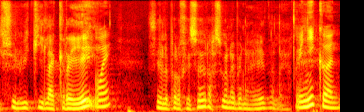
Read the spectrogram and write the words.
celui qui l'a créé, وي c'est le professeur Arsouna Ben Haïd, Allah yarhamh, اون ايكون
